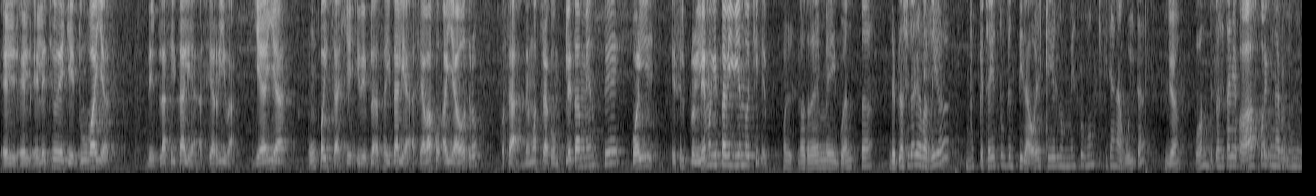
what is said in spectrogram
El, el- el hecho de que tú vayas de Plaza Italia hacia arriba y haya un paisaje y de Plaza Italia hacia abajo haya otro, o sea, demuestra completamente cuál es el problema que está viviendo Chile. La otra vez me di cuenta, de Plaza Italia para arriba, vos cacháis estos ventiladores que hay en los metros, weón, que tiran agüita. ¿Ya? Weón, de Plaza Italia para abajo hay una- un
